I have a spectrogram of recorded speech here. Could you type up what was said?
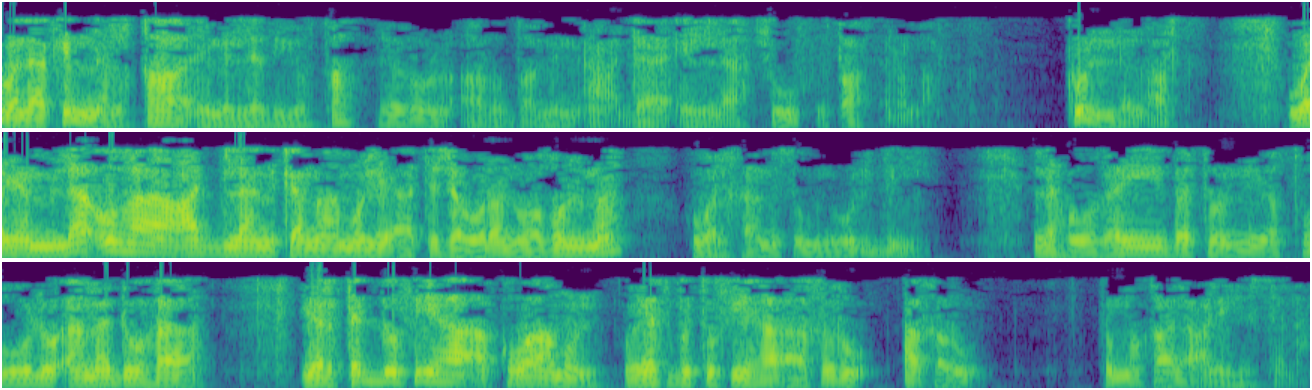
ولكن القائم الذي يطهر الأرض من أعداء الله شوف يطهر الأرض كل الأرض ويملأها عدلا كما ملئت جورا وظلما هو الخامس من ولدي. له غيبة يطول أمدها يرتد فيها أقوام ويثبت فيها آخرون. ثم قال عليه السلام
